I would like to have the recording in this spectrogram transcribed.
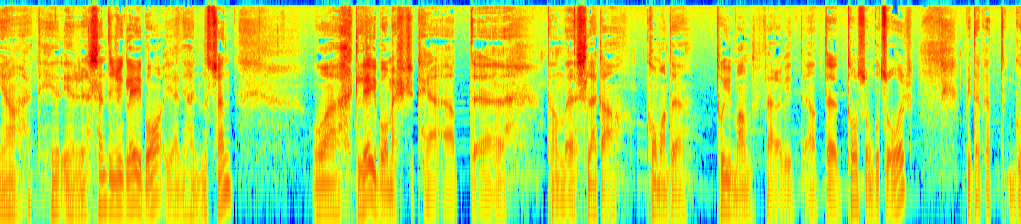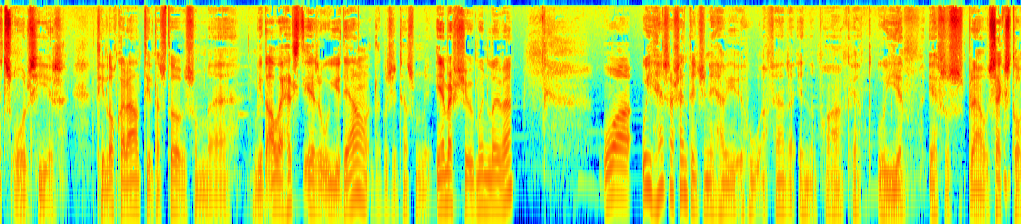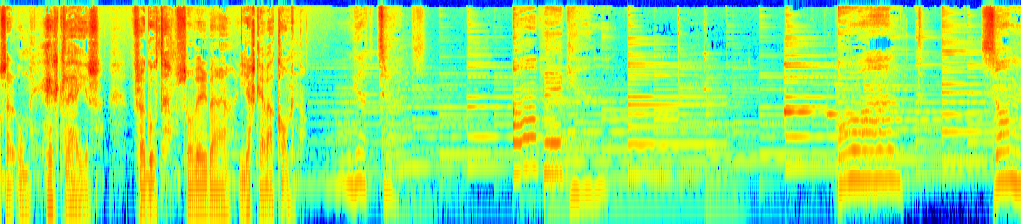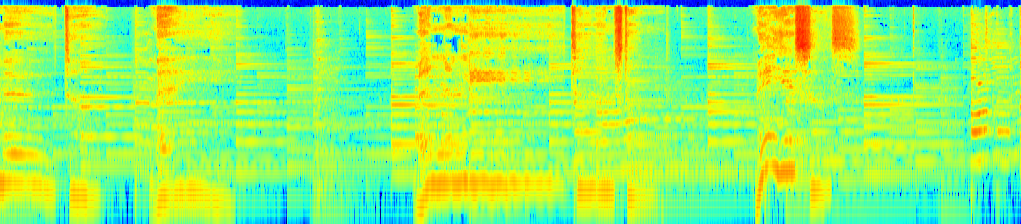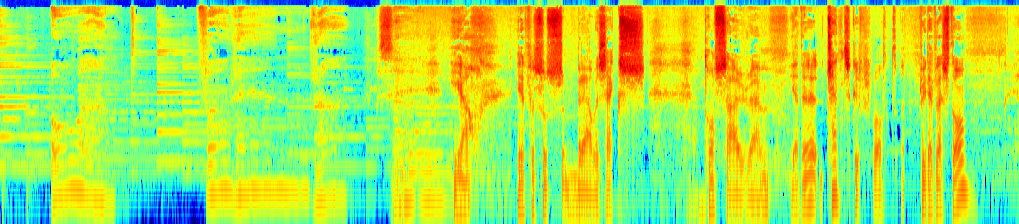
Ja, et her er sendingen Gleibo, jeg er Hein Lutzen, og Gleibo merker til at uh, den slæka kommande tøymann færa vid at uh, tås om Guds år, vid hva Guds år sier til okkara, til den støv som uh, vi alle helst er ui i det, eller kanskje det som er merker i munnløyve, og i hessa sendingen har vi hoa færa inn på hva ui hva Efsos brev 6 tåsar om herrkläger fra god. Så vi er bare hjertelig velkommen. Jeg er trøtt av veggen Og alt som møter Ja, Efesus brev 6 tossar, ja, det er kjent skriftspråk for de fleste,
